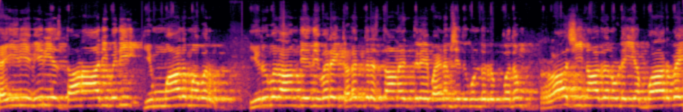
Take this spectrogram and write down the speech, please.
தைரிய வீரிய ஸ்தானாதிபதி இம்மாதம் அவர் இருபதாம் தேதி வரை களத்திர ஸ்தானத்திலே பயணம் செய்து கொண்டிருப்பதும் ராசிநாதனுடைய பார்வை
